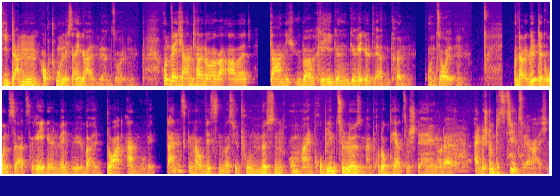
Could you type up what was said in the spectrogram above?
die dann auch tunlichst eingehalten werden sollten. Und welche Anteile eurer Arbeit gar nicht über Regeln geregelt werden können und sollten. Und dabei gilt der Grundsatz, Regeln wenden wir überall dort an, wo wir ganz genau wissen, was wir tun müssen, um ein Problem zu lösen, ein Produkt herzustellen oder ein bestimmtes Ziel zu erreichen.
